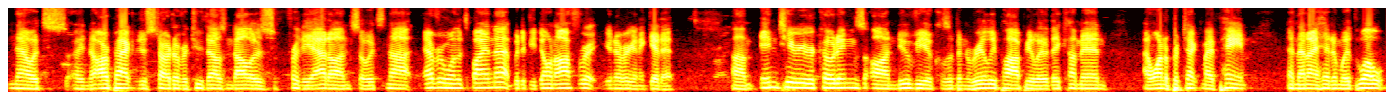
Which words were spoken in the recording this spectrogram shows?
Now it's I know our packages start over two thousand dollars for the add-on, so it's not everyone that's buying that. But if you don't offer it, you're never going to get it. Um, interior coatings on new vehicles have been really popular. They come in, I want to protect my paint, and then I hit them with, well,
